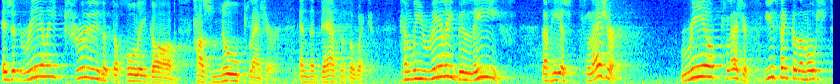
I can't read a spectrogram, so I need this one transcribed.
Is it really true that the holy God has no pleasure in the death of the wicked? Can we really believe that he has pleasure? Real pleasure. You think of the most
